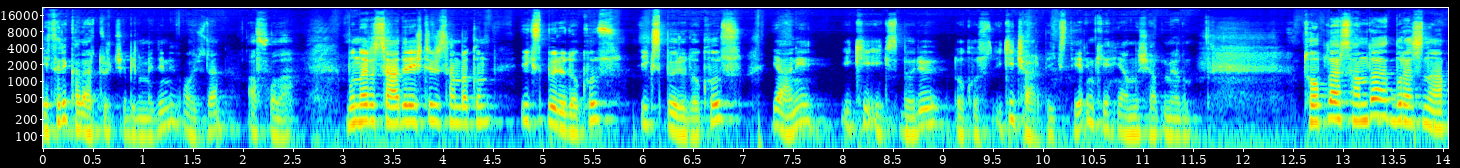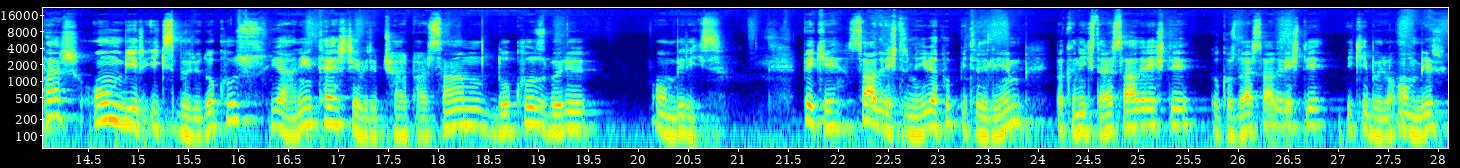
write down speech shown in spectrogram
yeteri kadar Türkçe bilmediğini. O yüzden affola. Bunları sadeleştirirsem bakın x bölü 9, x bölü 9 yani 2x bölü 9. 2 çarpı x diyelim ki yanlış yapmayalım. Toplarsam da burası ne yapar? 11x bölü 9 yani ters çevirip çarparsam 9 bölü 11x. Peki sadeleştirmeyi yapıp bitirelim. Bakın x'ler sadeleşti, 9'lar sadeleşti. 2 bölü 11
